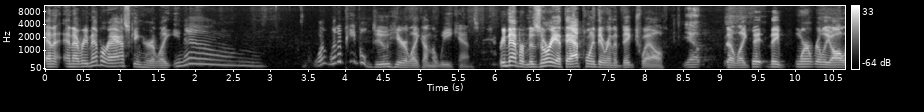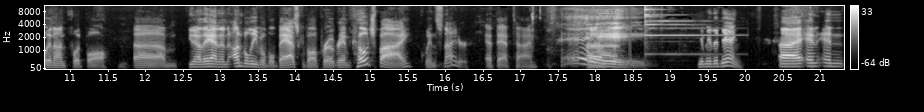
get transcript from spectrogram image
and and I remember asking her, like, you know, what what do people do here, like on the weekends? Remember, Missouri at that point they were in the Big Twelve. Yep. So like they, they weren't really all in on football. Um, you know, they had an unbelievable basketball program coached by Quin Snyder at that time. Hey, uh, give me the ding. Uh, and and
